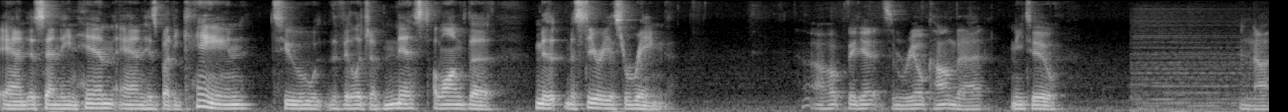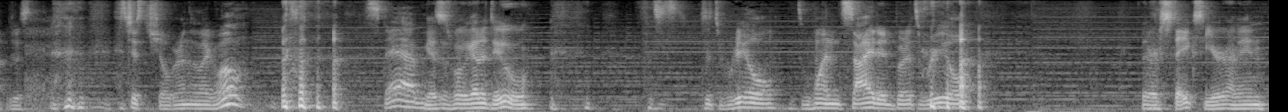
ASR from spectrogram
and is sending him and his buddy Kain to the village of Mist along the my- mysterious ring. I hope they get some real combat Me too. and not just it's just children. They're like, well, stab. Guess is what we gotta do. It's, it's real. It's one sided, but it's real. There are stakes here. I mean,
